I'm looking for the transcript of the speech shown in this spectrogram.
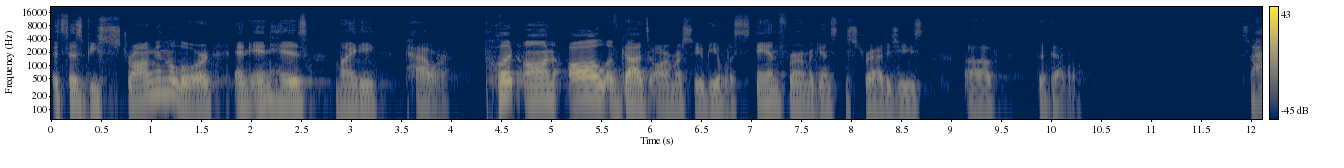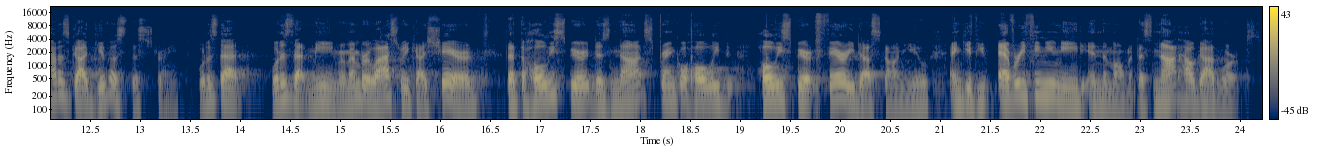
It says be strong in the Lord and in his mighty power. Put on all of God's armor so you'll be able to stand firm against the strategies of the devil. So, how does God give us this strength? What does that, what does that mean? Remember, last week I shared that the Holy Spirit does not sprinkle Holy, Holy Spirit fairy dust on you and give you everything you need in the moment. That's not how God works.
